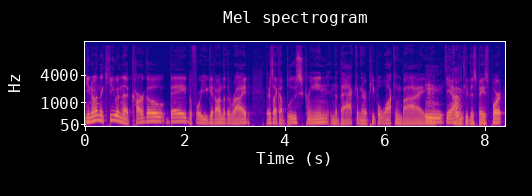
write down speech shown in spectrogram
You know, in the queue in the cargo bay before you get onto the ride, there's like a blue screen in the back, and there are people walking by, you know, Mm, yeah. going through the spaceport.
